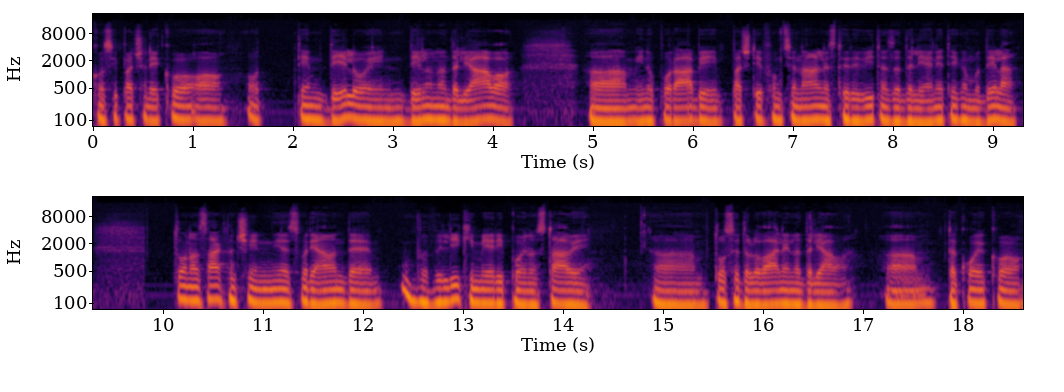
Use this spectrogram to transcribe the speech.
ko si pač rekel o, o tem delu in delu nadaljavo um, in uporabi pač te funkcionalnosti revita za deljenje tega modela. To na vsak način jaz verjamem, da v veliki meri poenostavi um, to sodelovanje nadaljavo. Um, takoj, ko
